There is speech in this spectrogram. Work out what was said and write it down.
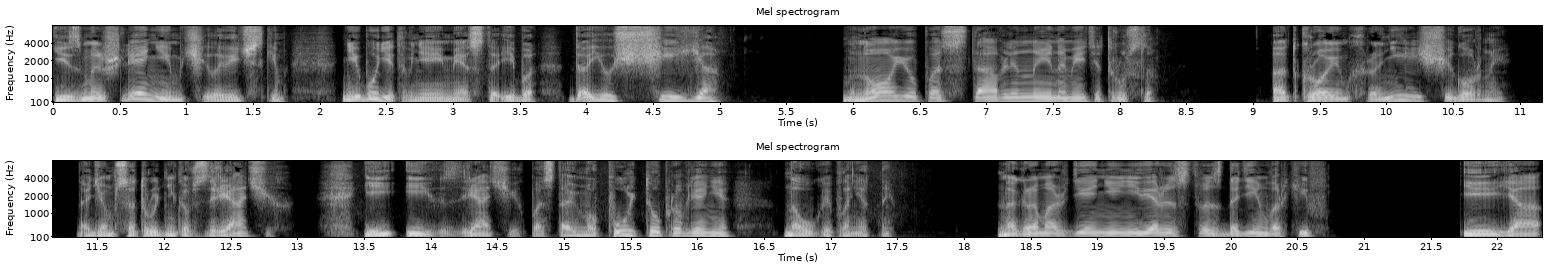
Измышлением человеческим не будет в ней места, ибо дающий я, мною поставленные наметит русло. Откроем хранилище горные, найдем сотрудников зрячих, и их зрячих поставим у пульта управления наукой планетной. Нагромождение невежества сдадим в архив, и я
